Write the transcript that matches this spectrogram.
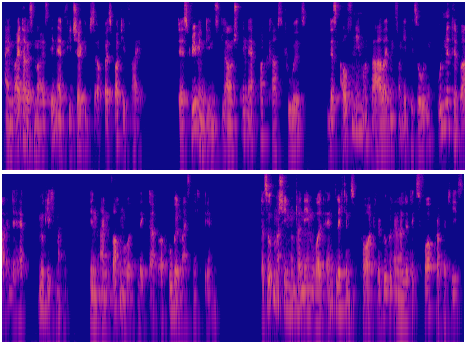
Ein weiteres neues In-App-Feature gibt es auch bei Spotify, der Streamingdienst launcht In-App-Podcast-Tools, die das Aufnehmen und Bearbeiten von Episoden unmittelbar in der App möglich machen. In einem Wochenrückblick darf auch Google meist nicht fehlen. Das Suchmaschinenunternehmen rollt endlich den Support für Google Analytics 4 Properties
